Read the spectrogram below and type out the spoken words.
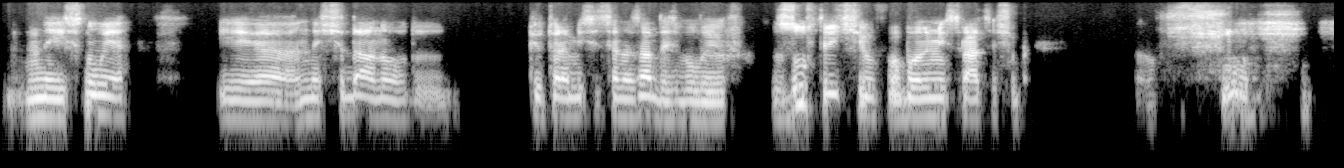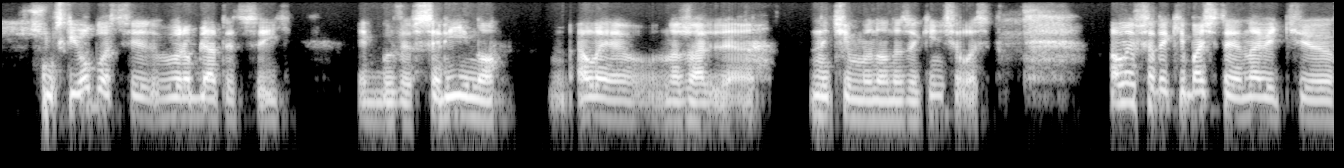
не існує. І е, нещодавно, півтора місяця назад, десь були зустрічі в обладміністрації, щоб в в Сумській області виробляти цей, якби вже серійно, але, на жаль, е, нічим воно не закінчилось. Але все-таки, бачите, навіть е,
